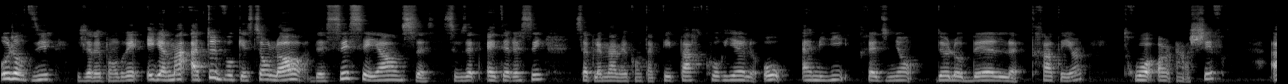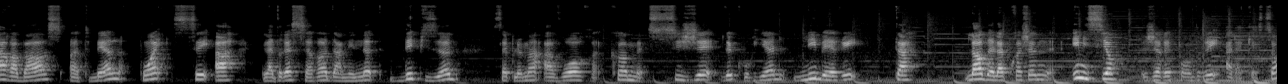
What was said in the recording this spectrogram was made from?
aujourd'hui. Je répondrai également à toutes vos questions lors de ces séances. Si vous êtes intéressé, simplement me contacter par courriel au Amélie de Lobel 31 31 en chiffres hotmail.ca. L'adresse sera dans les notes d'épisode. Simplement avoir comme sujet de courriel libérer ta. Lors de la prochaine émission, je répondrai à la question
